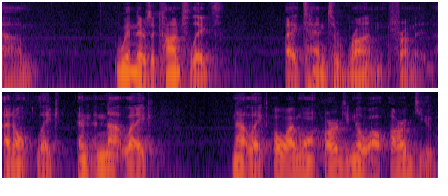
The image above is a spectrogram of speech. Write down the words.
um, when there's a conflict, I tend to run from it. I don't like, and, and not like, not like, oh, I won't argue. No, I'll argue.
